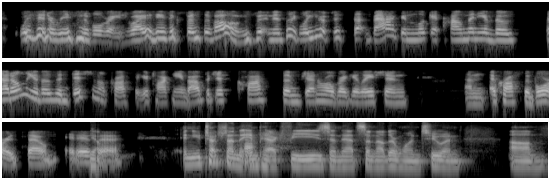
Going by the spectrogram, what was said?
within a reasonable range? Why are these expensive homes? And it's like, well, you have to step back and look at how many of those not only are those additional costs that you're talking about, but just costs of general regulation um, across the board. So it is yep. a. And you touched on the impact fees, and that's another one too. And um,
